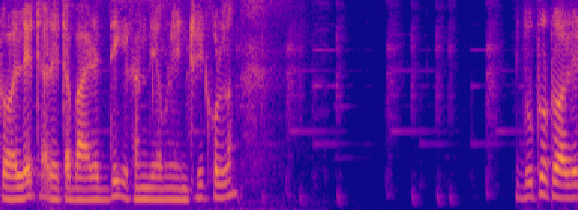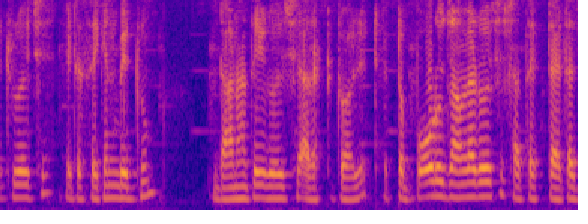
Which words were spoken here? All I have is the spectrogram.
টয়লেট আর এটা বাইরের দিক, এখান দিয়ে আমরা এন্ট্রি করলাম। দুটো টয়লেট রয়েছে, এটা সেকেন্ড বেডরুম ডান হাতেই রয়েছে আর একটা টয়লেট একটা বড় জানলা রয়েছে, সাথে একটা অ্যাটাচ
